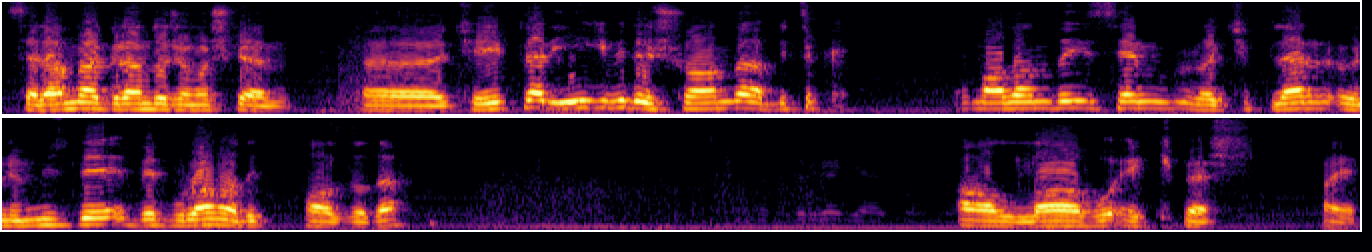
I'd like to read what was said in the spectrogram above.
Selamlar Grand hocam hoş geldin. Ee, keyifler iyi gibi de şu anda bir tık hem alandayız hem rakipler önümüzde ve vuramadık fazla da. Allahu Ekber. Hayır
